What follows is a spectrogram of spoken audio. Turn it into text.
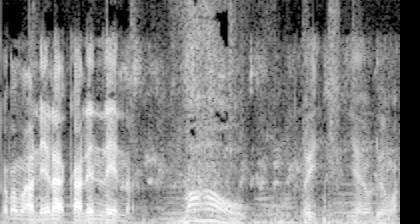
ก็ประมาณนี้แหละ การเล่นเลนอะ Wow. เฮ้ยเหี้ยเอาเรื่องว่ะ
